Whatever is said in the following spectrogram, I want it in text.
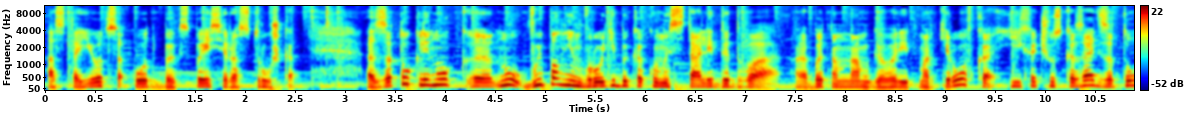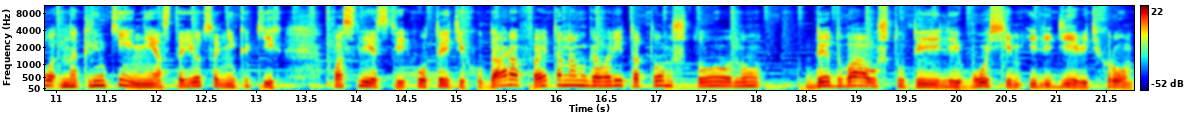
остается от бэкспейсера стружка. Зато клинок э, ну, выполнен вроде бы как он из стали D2. Об этом нам говорит маркировка. И хочу сказать, зато на клинке не остается никаких последствий от этих ударов. Это нам говорит о том, что ну, D2 уж тут или 8 или 9 хром,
